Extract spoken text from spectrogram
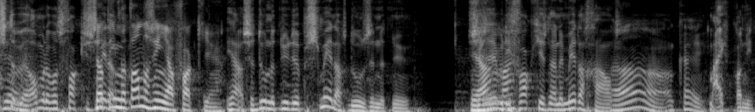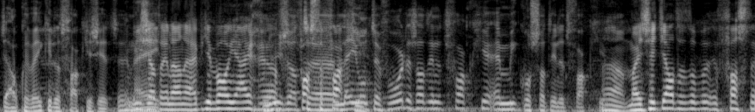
die was er wel, maar er was vakjes Zat iemand anders in jouw vakje? Ja, ze doen het nu, de smiddags doen ze het nu. Ze Ja, hebben maar- die vakjes naar de middag gehaald. Oh, oké. Maar ik kan niet elke week in dat vakje zitten. Wie Nee. zat er dan? Heb je wel je eigen Nu zat vaste eh, vakje? Leon Tervoorde zat in het vakje en Mikos zat in het vakje. Ah, maar zit je altijd op een vaste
